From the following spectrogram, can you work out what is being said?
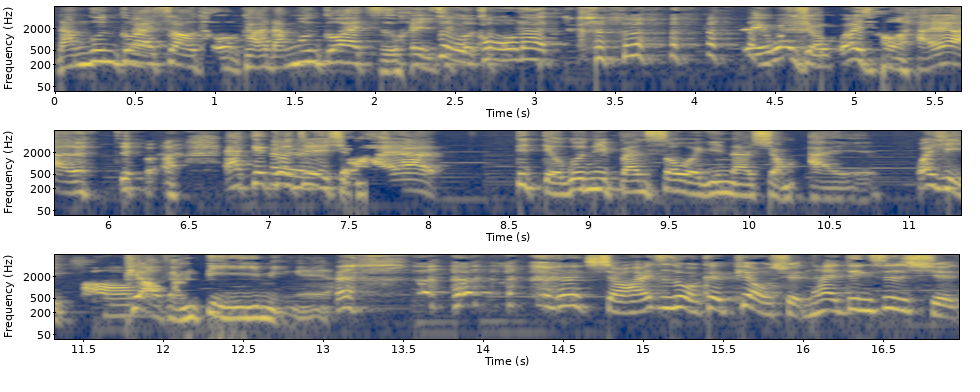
人阮阁爱扫涂骹，人阮阁爱指挥，做苦力，诶，我上我上海啊，对吧？啊，结果即个上海啊，得到阮一班所有囡仔上爱的。我是票房第一名哎、哦！小孩子如果可以票选，他一定是选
